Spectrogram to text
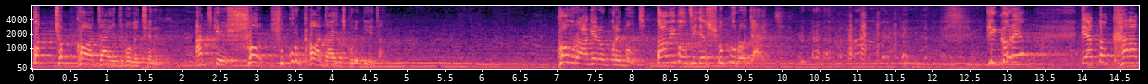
কচ্ছপ খাওয়া জায়েজ বলেছেন আজকে সর শুকুর খাওয়া জায়েজ করে দিয়ে যান। খুব রাগের উপরে বলছে তা আমি বলছি যে শুকুরও জায়েজ। কি করে? এত খারাপ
